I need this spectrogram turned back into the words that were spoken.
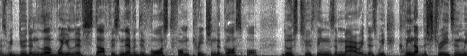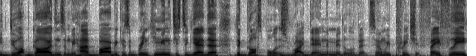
As we do the love where you live stuff is never divorced from preaching the gospel those two things are married. As we clean up the streets and we do up gardens and we have barbecues and bring communities together, the gospel is right there in the middle of it. And we preach it faithfully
